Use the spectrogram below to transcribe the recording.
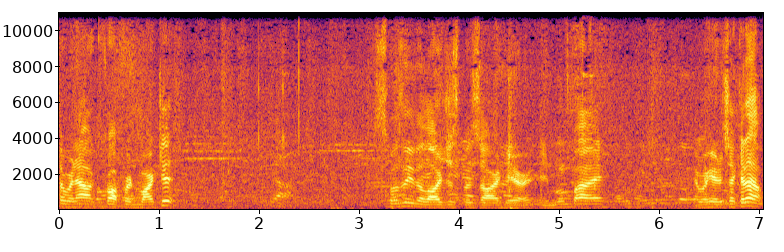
So we're now at Crawford Market. Supposedly the largest bazaar here in Mumbai. And we're here to check it out.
